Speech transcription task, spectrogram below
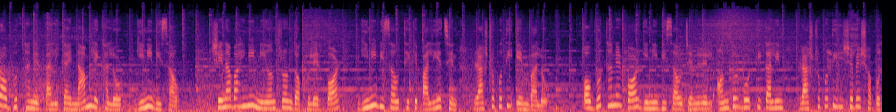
অভ্যুত্থানের তালিকায় নাম লেখালো গিনি বিসাও সেনাবাহিনী নিয়ন্ত্রণ দখলের পর গিনি বিসাউ থেকে পালিয়েছেন রাষ্ট্রপতি এমবালো। অভ্যুত্থানের পর গিনি বিসাউ জেনারেল অন্তর্বর্তীকালীন রাষ্ট্রপতি হিসেবে শপথ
